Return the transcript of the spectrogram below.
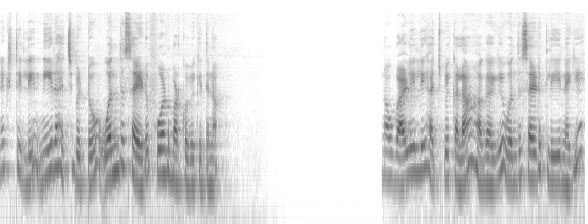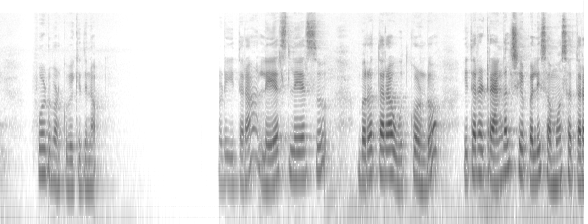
ನೆಕ್ಸ್ಟ್ ಇಲ್ಲಿ ನೀರು ಹಚ್ಚಿಬಿಟ್ಟು ಒಂದು ಸೈಡು ಫೋಲ್ಡ್ ಮಾಡ್ಕೋಬೇಕು ಇದನ್ನು. ನಾವು ಬಾಳಿಲಿ ಹಚ್ಚಬೇಕಲ್ಲ ಹಾಗಾಗಿ ಒಂದು ಸೈಡ್ ಕ್ಲೀನಾಗಿ ಫೋಲ್ಡ್ ಮಾಡ್ಕೋಬೇಕು ಇದನ್ನು ನೋಡಿ, ಈ ಥರ ಲೇಯರ್ಸ್ ಲೇಯರ್ಸು ಬರೋ ಥರ ಉತ್ಕೊಂಡು ಈ ಥರ ಟ್ರ್ಯಾಂಗಲ್ ಶೇಪಲ್ಲಿ ಸಮೋಸ ಥರ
